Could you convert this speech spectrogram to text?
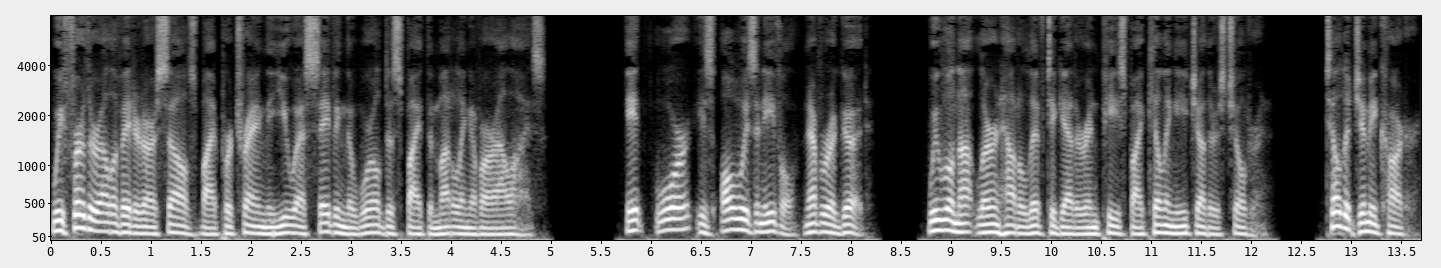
We further elevated ourselves by portraying the US saving the world despite the muddling of our allies. It, war, is always an evil, never a good. We will not learn how to live together in peace by killing each other's children. Tilda Jimmy Carter.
